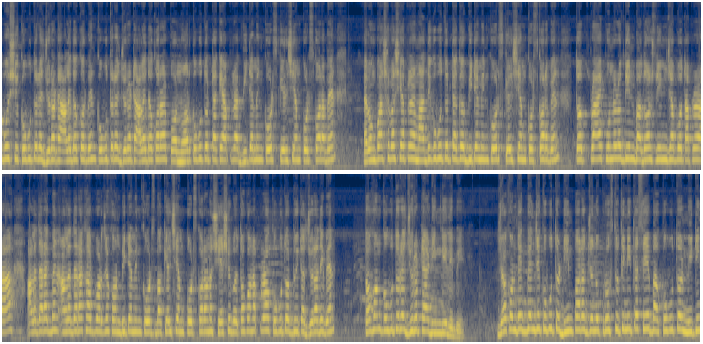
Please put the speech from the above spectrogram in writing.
অবশ্যই কবুতরের জোড়াটা আলাদা করবেন। কবুতরের জোড়াটা আলাদা করার পর নর কবুতরটাকে আপনারা ভিটামিন কোর্স ক্যালসিয়াম কোর্স করাবেন। এবং পাশাপাশি আপনারা মাদি কবুতরটাকেও ভিটামিন কোর্স, ক্যালসিয়াম কোর্স করাবেন। তো প্রায় পনেরো দিন বা দশ দিন যাবত আপনারা আলাদা রাখবেন। আলাদা রাখার পর যখন ভিটামিন কোর্স বা ক্যালসিয়াম কোর্স করানো শেষ হবে, তখন আপনারা কবুতর দুইটা জোড়া দিবেন। তখন কবুতরের জোড়াটা ডিম দিয়ে দেবে। যখন দেখবেন যে কবুতর ডিম পাড়ার জন্য প্রস্তুতি নিতেছে বা কবুতর মিটিং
